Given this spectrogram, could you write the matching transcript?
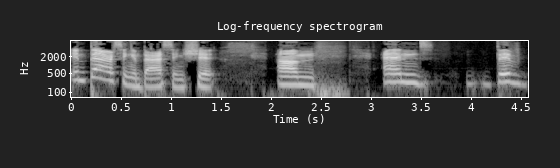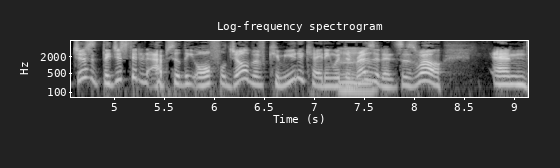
embarrassing, embarrassing shit. Um, and they've just they just did an absolutely awful job of communicating with the Mm. residents as well. And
